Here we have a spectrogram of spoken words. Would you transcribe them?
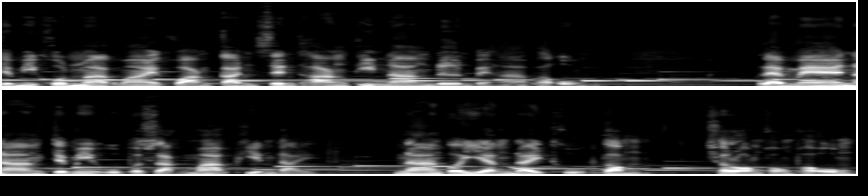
จะมีคนมากมายขวางกั้นเส้นทางที่นางเดินไปหาพระองค์ และแม้นางจะมีอุปสรรคมากเพียงใด นางก็ยังได้ถูกต้องฉลองของพระองค์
